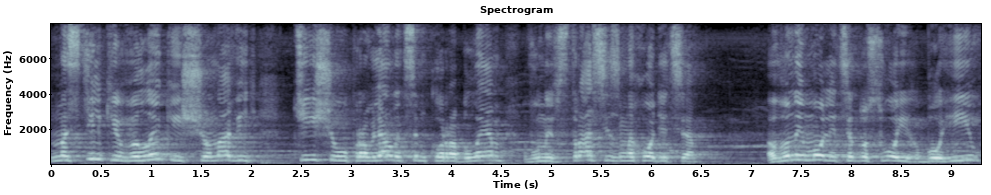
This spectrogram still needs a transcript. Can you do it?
настільки великий, що навіть ті, що управляли цим кораблем, вони в страсі знаходяться, вони моляться до своїх богів,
